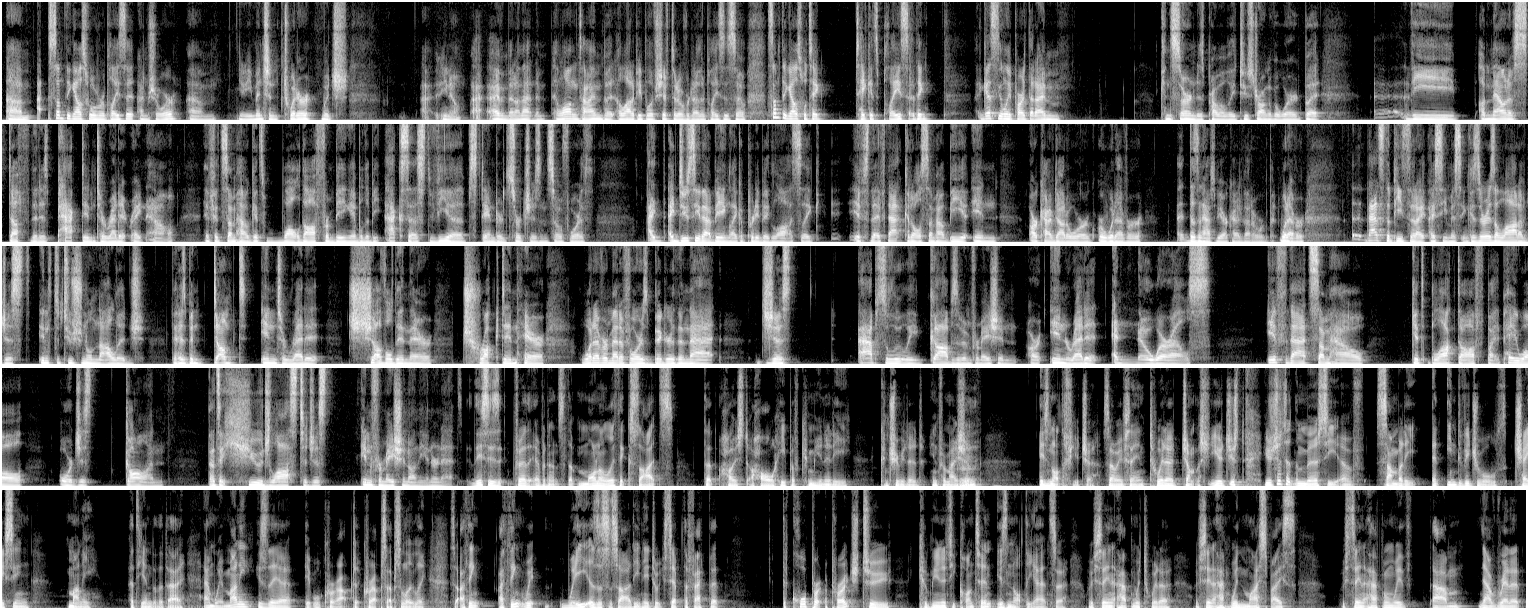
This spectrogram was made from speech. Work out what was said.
um, something else will replace it I'm sure um, you know you mentioned Twitter which uh, you know, I, I haven't been on that in a, a long time, but a lot of people have shifted over to other places. So something else will take take its place. I think. I guess the only part that I'm concerned is probably too strong of a word, but uh, the amount of stuff that is packed into Reddit right now, if it somehow gets walled off from being able to be accessed via standard searches and so forth, I I do see that being like a pretty big loss. Like if the, if that could all somehow be in archive.org or whatever, it doesn't have to be archive.org, but whatever. That's the piece that I, I see missing because there is a lot of just institutional knowledge that has been dumped into Reddit, shoveled in there, trucked in there, whatever metaphor is bigger than that, just absolutely gobs of information are in Reddit and nowhere else. If that somehow gets blocked off by a paywall or just gone, that's a huge loss to just information on the internet. This is further evidence that monolithic sites that host a whole heap of community contributed information mm. is not the future. So we've seen Twitter jump the. Sh- you're just you're just at the mercy of somebody and individuals chasing money at the end of the day. And where money is there, it will corrupt. It corrupts absolutely. So I think I think we we as a society need to accept the fact that the corporate approach to community content is not the answer. We've seen it happen with Twitter. We've seen it happen with MySpace. We've seen it happen with um, now Reddit,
